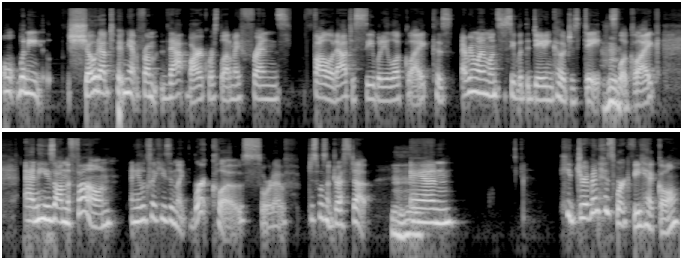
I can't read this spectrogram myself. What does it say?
Well, when he showed up to pick me up from that bar, of course, a lot of my friends followed out to see what he looked like because everyone wants to see what the dating coach's dates look like. And he's on the phone and he looks like he's in like work clothes, sort of, just wasn't dressed up. Mhm. And he'd driven his work vehicle,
